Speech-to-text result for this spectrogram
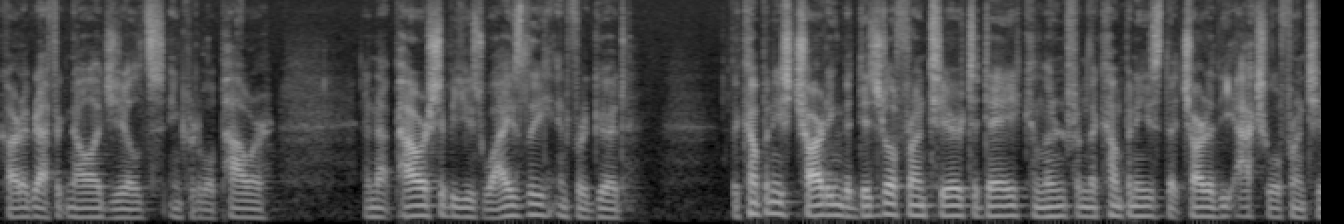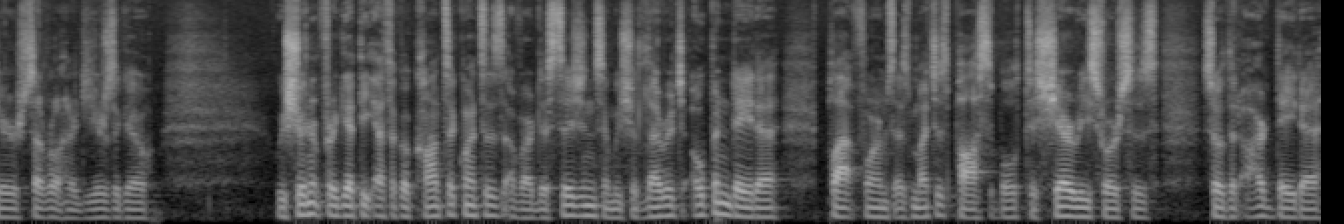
cartographic knowledge yields incredible power, and that power should be used wisely and for good. The companies charting the digital frontier today can learn from the companies that charted the actual frontier several hundred years ago. We shouldn't forget the ethical consequences of our decisions, and we should leverage open data platforms as much as possible to share resources so that our data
